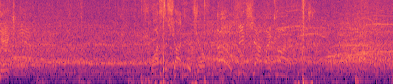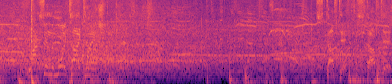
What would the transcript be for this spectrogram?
kick. Watch the shot here, Joe. Oh, big shot by Conor. Locks in the Muay Thai clinch. Stuffed it, stuffed it.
